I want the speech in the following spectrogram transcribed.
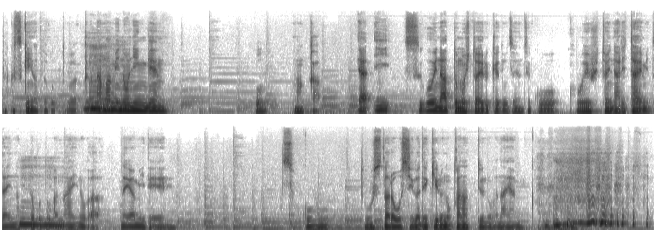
全く好きになったことが生身の人間を、なんか、いや、いい、すごいなって思う人はいるけど、全然こう、こういう人になりたいみたいになったことがないのが、悩みで、そこをどうしたら推しができるのかなっていうのが悩みか。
